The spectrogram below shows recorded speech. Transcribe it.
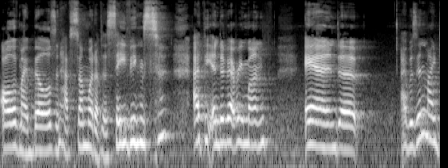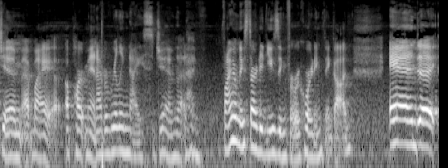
all of my bills and have somewhat of the savings at the end of every month. And uh, I was in my gym at my apartment. I have a really nice gym that I've finally started using for recording, thank God. And uh,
